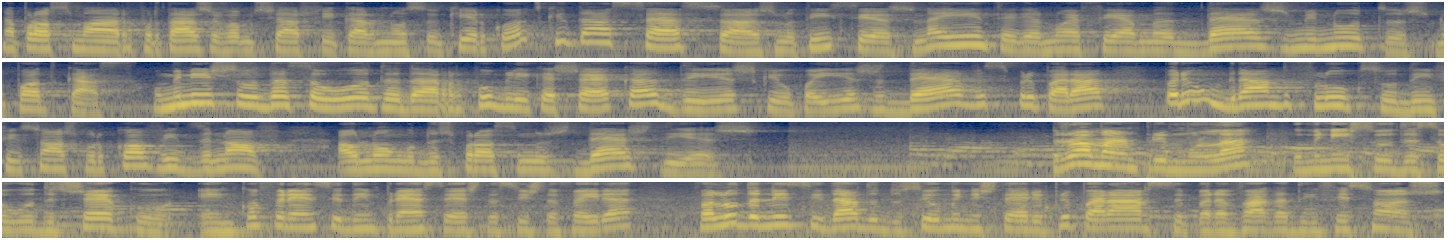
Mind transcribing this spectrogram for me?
Na próxima reportagem vamos deixar ficar o nosso QR Code que dá acesso às notícias na íntegra no FM 10 minutos no podcast. O ministro da Saúde da República Checa diz que o país deve se preparar para um grande fluxo de infecções por Covid-19 ao longo dos próximos 10 dias. Roman Primula, o ministro da Saúde checo, em conferência de imprensa esta sexta-feira, falou da necessidade do seu ministério preparar-se para a vaga de infecções.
